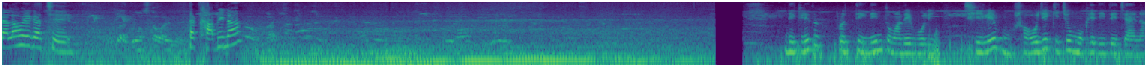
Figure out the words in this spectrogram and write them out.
বেলা হয়ে গেছে। তা খাবি না? দেখলে তো প্রত্যেক দিন তোমাদের বলি, ছেলে সহজে কিছু মুখে দিতে চায় না।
